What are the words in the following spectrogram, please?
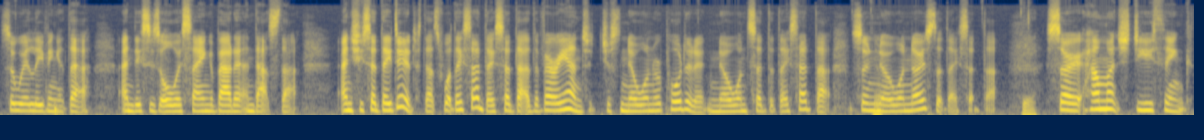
so we're leaving it there, and this is all we're saying about it, and that's that. And she said they did. That's what they said. They said that at the very end. Just no one reported it. No one said that they said that. So Yeah. no one knows that they said that. Yeah. So how much do you think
